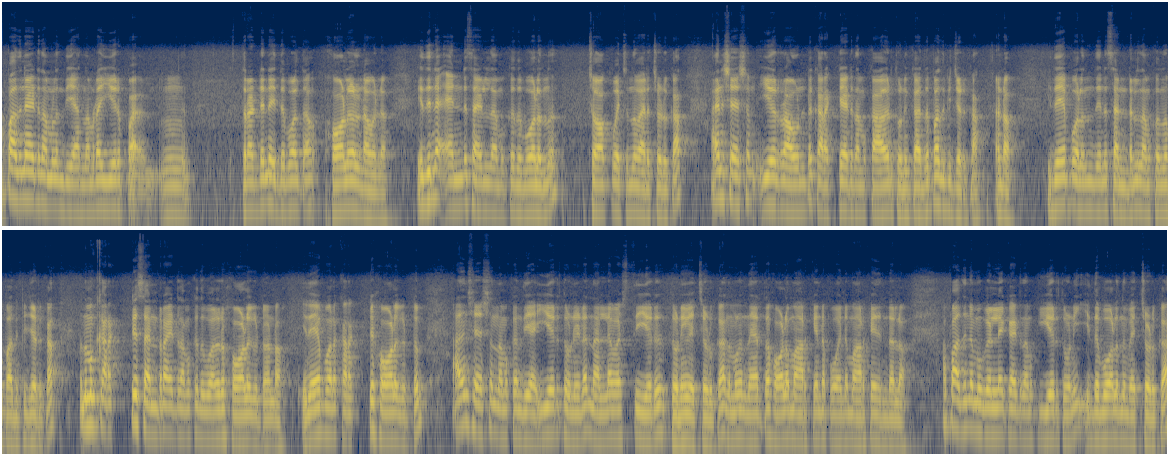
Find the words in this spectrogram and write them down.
അപ്പോൾ അതിനായിട്ട് നമ്മൾ എന്ത് ചെയ്യാം? നമ്മുടെ ഈ ഒരു ത്രെഡിന്റെ ഇതുപോലത്തെ ഹോളുകൾ ഉണ്ടാവുമല്ലോ. ഇതിന്റെ എൻഡ് സൈഡിൽ നമുക്ക് ഇതുപോലെ ഒന്ന് ചോക്ക് വെച്ചൊന്ന് വരച്ചെടുക്കാം. അതിനുശേഷം ഈ ഒരു റൗണ്ട് കറക്റ്റായിട്ട് നമുക്ക് ആ ഒരു തുണിക്കകത്ത് പതിപ്പിച്ചെടുക്കാം. കണ്ടോ? ഇതേപോലെ ഒന്ന് ഇതിന്റെ സെന്ററിൽ നമുക്കൊന്ന് പതിപ്പിച്ചെടുക്കാം. അപ്പോൾ നമുക്ക് കറക്റ്റ് സെന്ററായിട്ട് നമുക്ക് ഇതുപോലെ ഒരു ഹോൾ കിട്ടും കേട്ടോ. ഇതേപോലെ കറക്റ്റ് ഹോൾ കിട്ടും. അതിനുശേഷം നമുക്ക് എന്ത് ചെയ്യാം? ഈ ഒരു തുണിയുടെ നല്ല വശത്ത് ഈ ഒരു തുണി വെച്ച് കൊടുക്കുക നമുക്ക് നേരത്തെ ഹോൾ മാർക്ക് ചെയ്യേണ്ട പോയിന്റ് മാർക്ക് ചെയ്തിട്ടുണ്ടല്ലോ. അപ്പോൾ അതിന്റെ മുകളിലേക്കായിട്ട് നമുക്ക് ഈ ഒരു തുണി ഇതുപോലെ ഒന്ന് വെച്ച് കൊടുക്കുക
